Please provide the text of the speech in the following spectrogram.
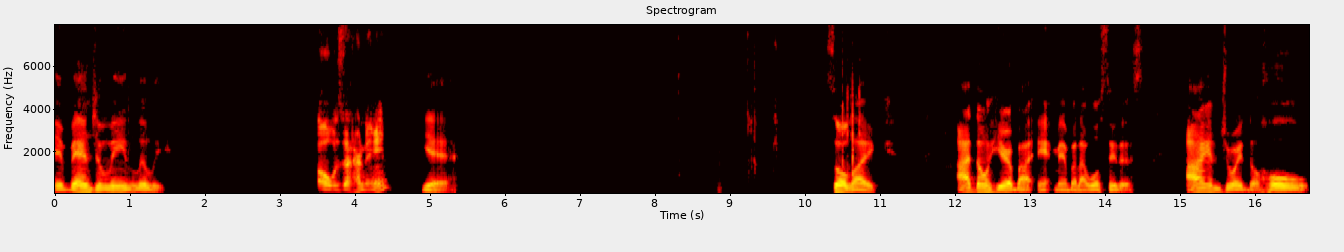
Evangeline Lilly. Oh, was that her name? Yeah. So like, I don't hear about Ant Man, but I will say this: I enjoyed the whole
